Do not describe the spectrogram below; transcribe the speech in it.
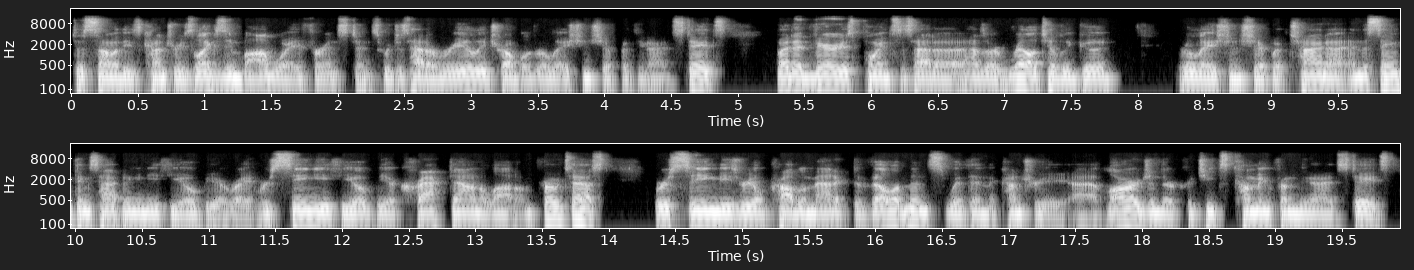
to some of these countries, like Zimbabwe, for instance, which has had a really troubled relationship with the United States, but at various points has had a has a relatively good relationship with China. And the same thing's happening in Ethiopia, right? We're seeing Ethiopia crack down a lot on protest. We're seeing these real problematic developments within the country at large, and their critiques coming from the United States.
